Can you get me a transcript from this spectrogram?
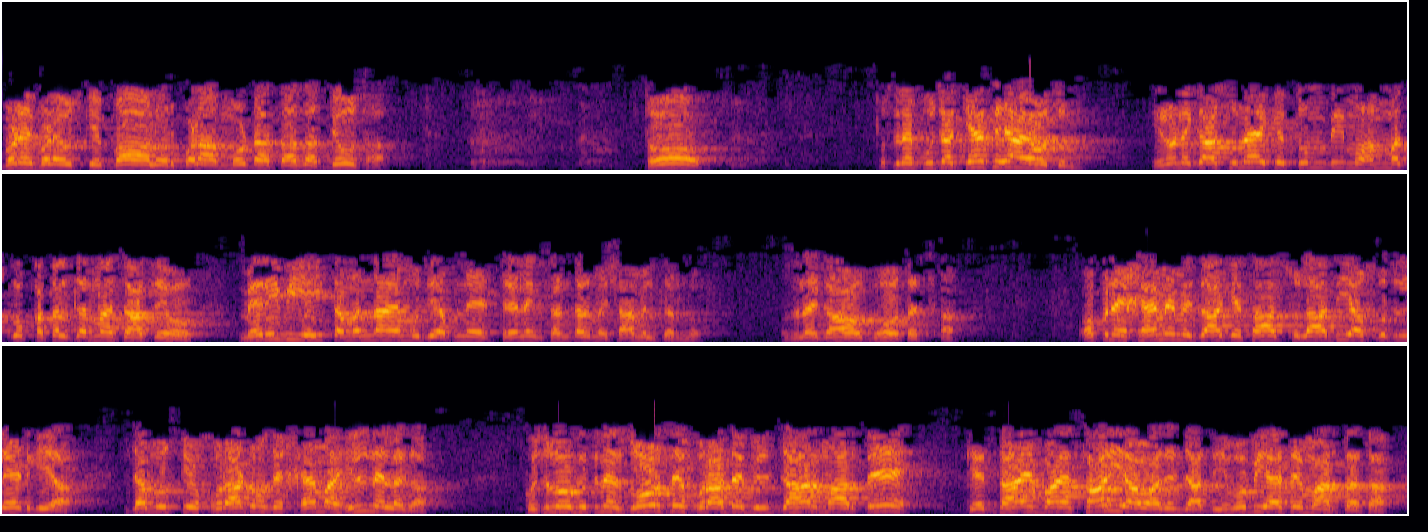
بڑے بڑے اس کے بال اور بڑا موٹا تازہ دیو تھا۔ تو اس نے پوچھا، کیسے آئے ہو تم؟ انہوں نے کہا، سنا ہے کہ تم بھی محمد کو قتل کرنا چاہتے ہو۔ میری بھی یہی تمنا ہے، مجھے اپنے ٹریننگ سینٹر میں شامل کر لو۔ اس نے کہا بہت اچھا۔ اپنے خیمے میں جا کے ساتھ سلا دیا، خود لیٹ گیا۔ جب اس کے خوراٹوں سے خیمہ ہلنے لگا۔ کچھ لوگ اتنے زور سے خوراٹے بلجار مارتے ہیں کہ دائیں بائیں ساری آوازیں جاتی ہیں، وہ بھی ایسے مارتا تھا۔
